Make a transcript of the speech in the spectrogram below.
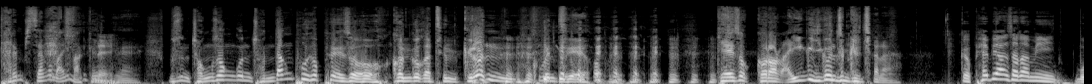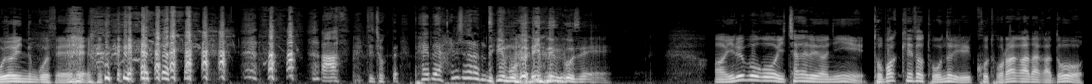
다른 비싼 거 많이 맡겨요. 네. 네. 무슨 정성군 전당포 협회에서 건거 같은 그런 코멘트예요. 계속 걸어라. 이거 이건 좀 그렇잖아. 그러니까 패배한 사람이 모여 있는 곳에 아, 적다. 패배할 사람들이 모여 있는 곳에. 어, 이를 보고 이찬열 의원이 도박해서 돈을 잃고 돌아가다가도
